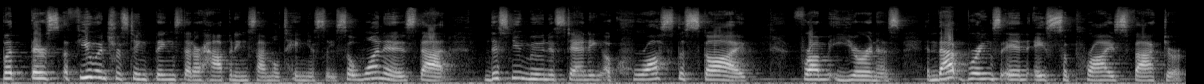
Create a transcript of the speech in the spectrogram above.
But there's a few interesting things that are happening simultaneously. So, one is that this new moon is standing across the sky from Uranus, and that brings in a surprise factor.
